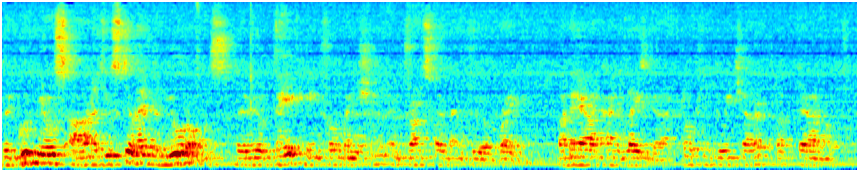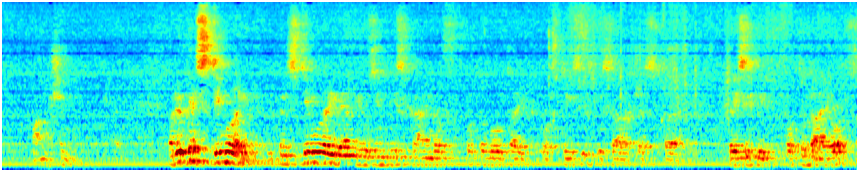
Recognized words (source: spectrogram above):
the good news are that you still have the neurons that will take the information and transfer them to your brain. But they are kind of lazy, they are talking to each other, but they are not functioning. But you can stimulate them. You can stimulate them using this kind of photovoltaic prostheses. These are just uh, basically photodiodes.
